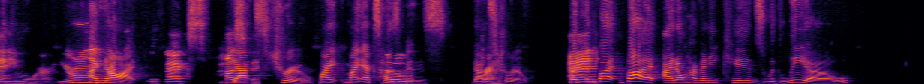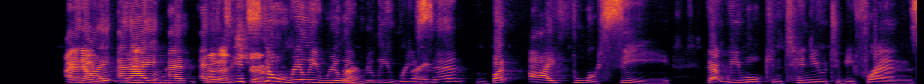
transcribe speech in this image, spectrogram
anymore. You're only I'm not ex-husband. That's true. My my ex-husband's so, that's right. true. But, and, but but I don't have any kids with Leo I and I and I and, and it's, it's still really, really, right. really recent, right. but I foresee that we will continue to be friends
